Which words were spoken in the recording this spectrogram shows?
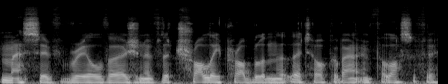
massive, real version of the trolley problem that they talk about in philosophy.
